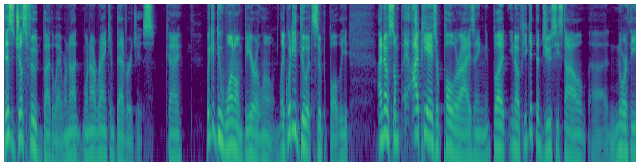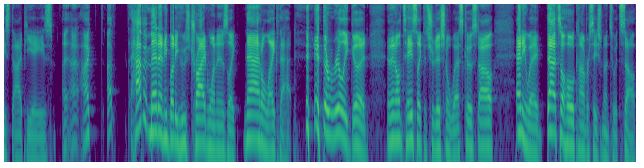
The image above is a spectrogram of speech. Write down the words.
this is just food, by the way. We're not we're not ranking beverages. Okay, We could do one on beer alone. Like, what do you do at Super Bowl? You, I know some IPAs are polarizing, but you know if you get the juicy style uh, Northeast IPAs, I, I I haven't met anybody who's tried one and is like, nah, I don't like that. They're really good, and they don't taste like the traditional West Coast style. Anyway, that's a whole conversation unto itself.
